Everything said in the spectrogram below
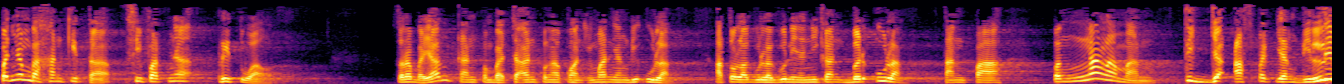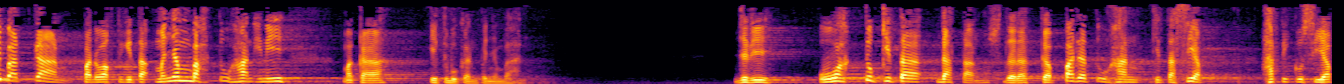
penyembahan kita sifatnya ritual. Saudara bayangkan pembacaan pengakuan iman yang diulang atau lagu-lagu dinyanyikan berulang tanpa pengalaman tiga aspek yang dilibatkan pada waktu kita menyembah Tuhan ini maka itu bukan penyembahan. Jadi waktu kita datang saudara kepada Tuhan kita siap. Hatiku siap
